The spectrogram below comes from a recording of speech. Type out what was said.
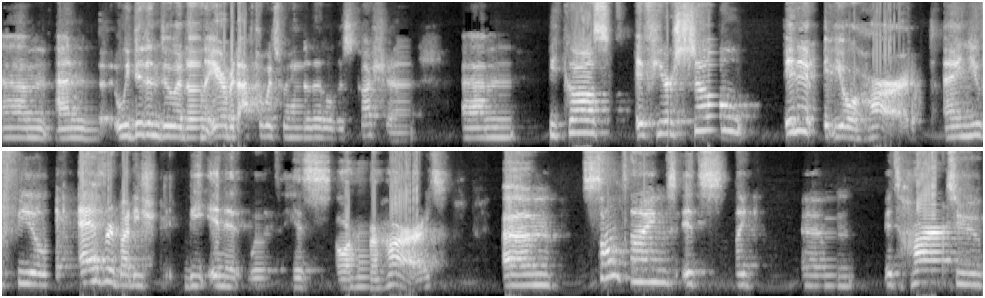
Um, and we didn't do it on the air, but afterwards we had a little discussion. Um, because if you're so in it with your heart and you feel like everybody should be in it with his or her heart, um, sometimes it's like um, it's hard to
